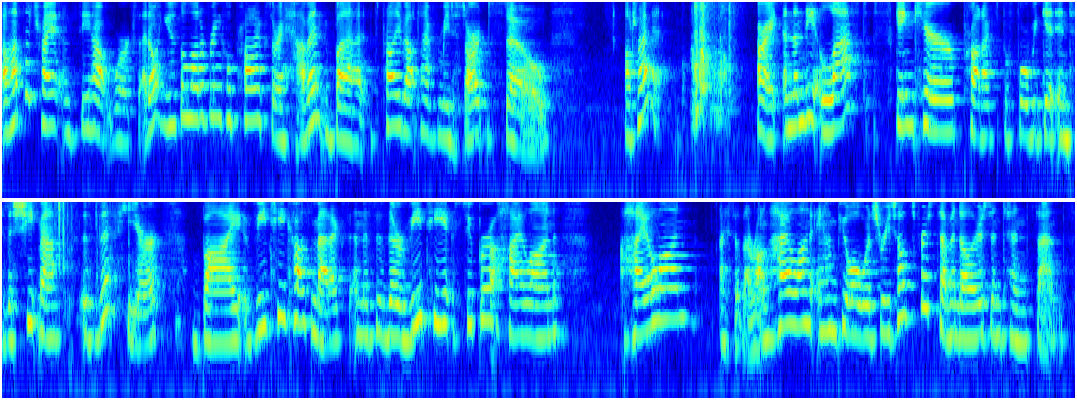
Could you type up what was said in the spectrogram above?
I'll have to try it and see how it works. I don't use a lot of wrinkle products or I haven't, but it's probably about time for me to start, so I'll try it. All right, and then the last skincare product before we get into the sheet masks is this here by VT Cosmetics, and this is their VT Super Hyalon, Hyalon I said that wrong, Hyalon Ampule, which retails for $7.10.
